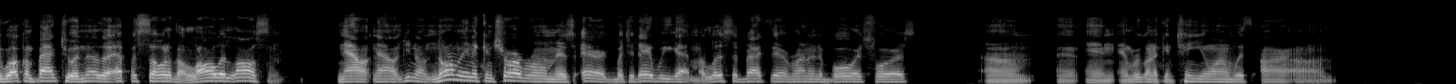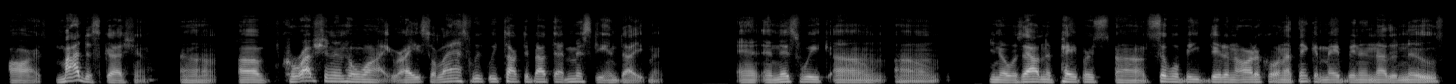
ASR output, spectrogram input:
Welcome back to another episode of the Law with Lawson. Now, now, you know, normally in the control room is Eric, but today we got Melissa back there running the boards for us. Um, and and, and we're going to continue on with our um our my discussion uh, of corruption in Hawaii, right? So last week we talked about that Miske indictment. And and this week um um you know, was out in the papers. Uh, Civil Beat did an article, and I think it may have been another news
